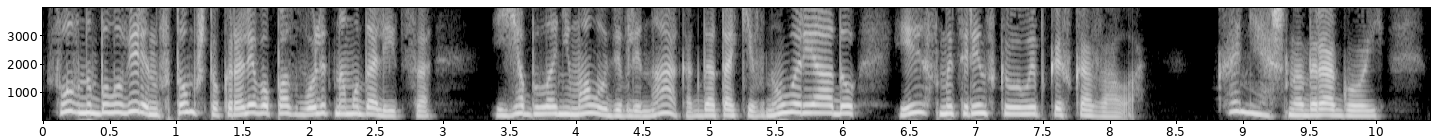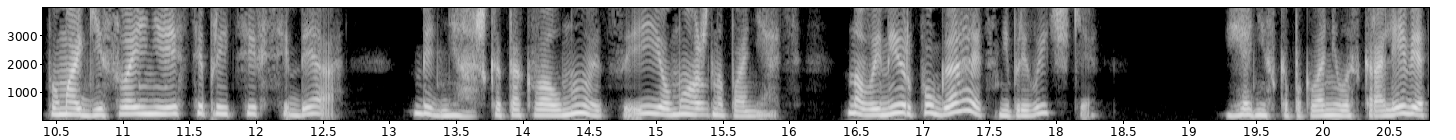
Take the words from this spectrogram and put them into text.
словно был уверен в том, что королева позволит нам удалиться, и я была немало удивлена, когда та кивнула Риаду и с материнской улыбкой сказала. «Конечно, дорогой, помоги своей невесте прийти в себя. Бедняжка так волнуется, ее можно понять. Новый мир пугает с непривычки». Я низко поклонилась королеве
